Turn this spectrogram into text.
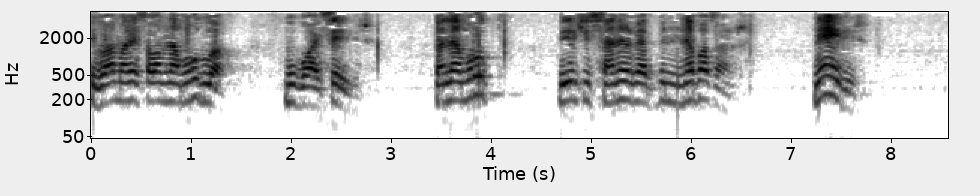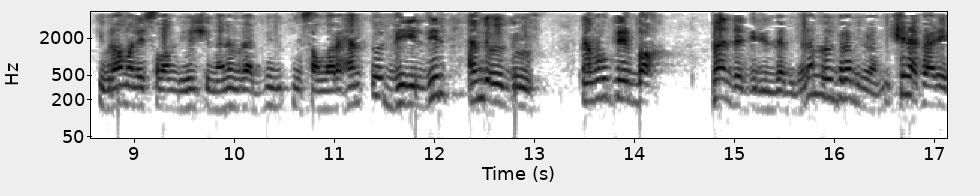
İbrahim aleyhissalam Nəmrudla mübahisə edir. Və Nəmrud deyir ki, sənin Rəbbin nə bacarır? Nə edir? İbrahim aleyhissalam deyir ki, mənim Rəbbim insanları həm dirildir, həm də öldürür. Nəmrud deyir, bax, mən də dirildə bilirəm, öldürə bilirəm. İki nəfəri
